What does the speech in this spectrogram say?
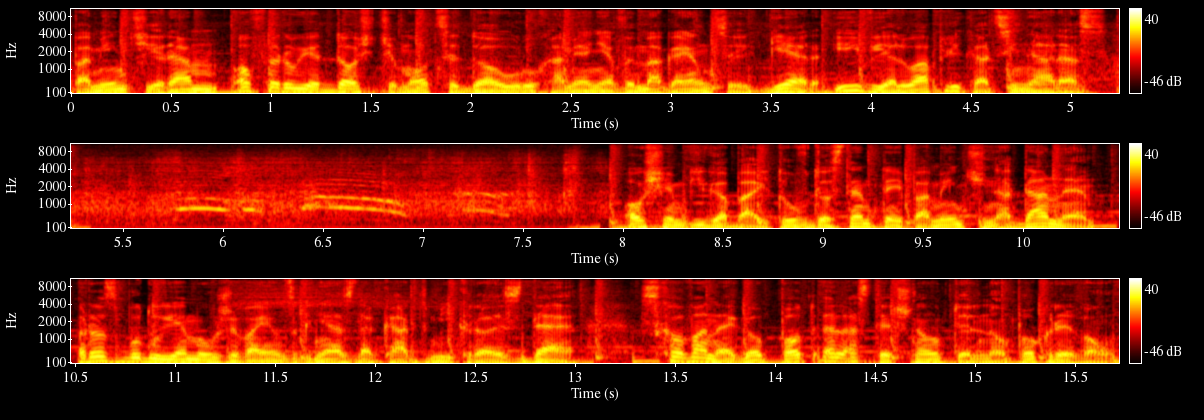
pamięci RAM oferuje dość mocy do uruchamiania wymagających gier i wielu aplikacji naraz. 8 GB dostępnej pamięci na dane rozbudujemy używając gniazda kart microSD, schowanego pod elastyczną tylną pokrywą.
